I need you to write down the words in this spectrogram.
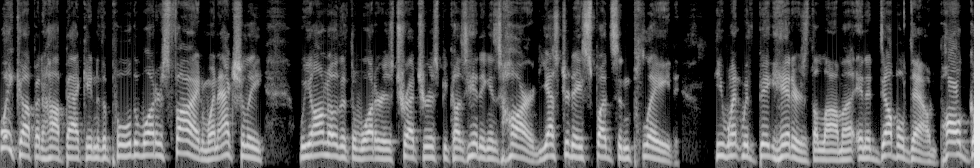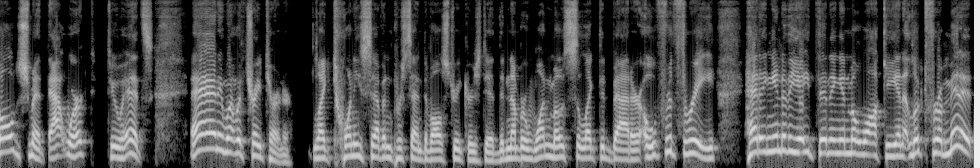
wake up and hop back into the pool. The water's fine. When actually, we all know that the water is treacherous because hitting is hard. Yesterday, Spudson played. He went with big hitters, the Llama, in a double down. Paul Goldschmidt, that worked, two hits. And he went with Trea Turner, like 27% of all streakers did. The number one most selected batter, 0 for 3, heading into the eighth inning in Milwaukee. And it looked for a minute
